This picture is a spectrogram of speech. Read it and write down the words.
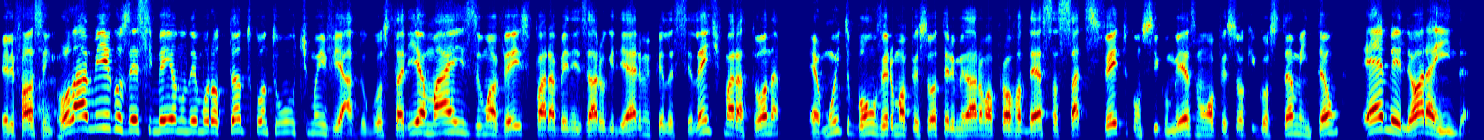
Ele fala assim: Olá, amigos, esse e-mail não demorou tanto quanto o último enviado. Gostaria mais uma vez parabenizar o Guilherme pela excelente maratona. É muito bom ver uma pessoa terminar uma prova dessa satisfeito consigo mesma, uma pessoa que gostamos, então é melhor ainda.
